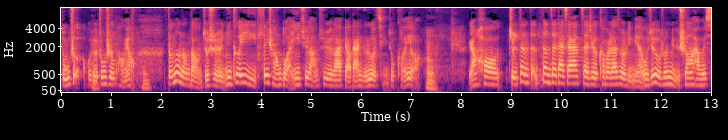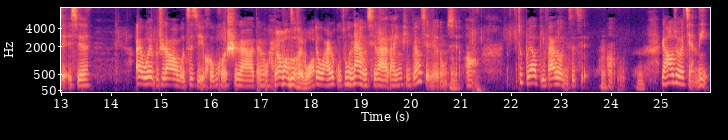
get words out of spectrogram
读者或者忠实的朋友，等等等等，就是你可以非常短一句两句来表达你的热情就可以了。嗯然后就但但但在大家在这个 cover letter 里面，我觉得有时候女生还会写一些，哎，我也不知道我自己合不合适啊，但是我还不要妄自菲薄。对我还是鼓足很大勇气来来应聘，不要写这些东西啊、嗯就不要 develop 你自己，嗯然后就是简历，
